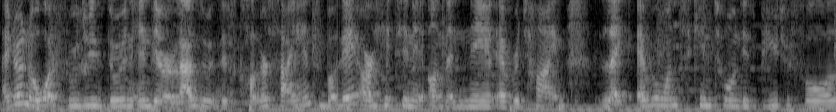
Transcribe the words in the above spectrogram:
i don't know what fuji is doing in their labs with this color science but they are hitting it on the nail every time like everyone's skin tone is beautiful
